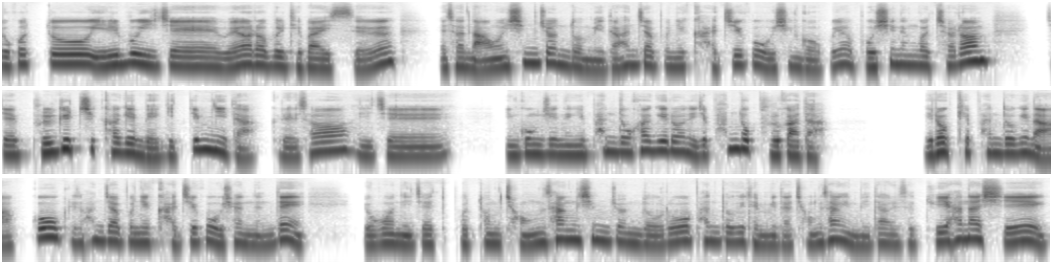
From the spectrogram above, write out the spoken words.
이것도 일부 이제 wearable device에서 나온 심전도입니다. 환자분이 가지고 오신 거고요. 보시는 것처럼 이제 불규칙하게 맥이 뜁니다. 그래서 이제 인공지능이 판독하기로는 이제 판독 불가다. 이렇게 판독이 나왔고 그래서 환자분이 가지고 오셨는데 요건 이제 보통 정상 심전도로 판독이 됩니다. 정상입니다. 그래서 뒤에 하나씩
